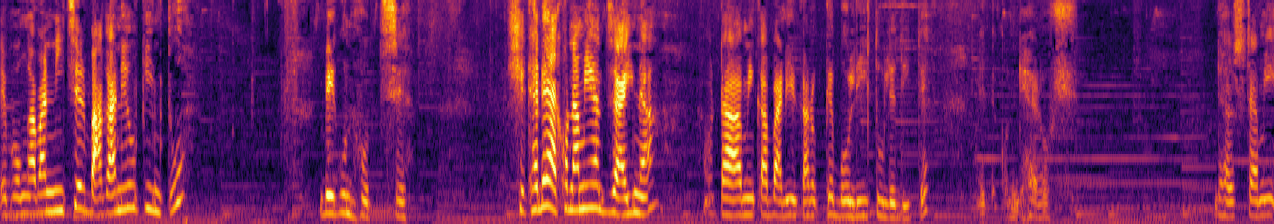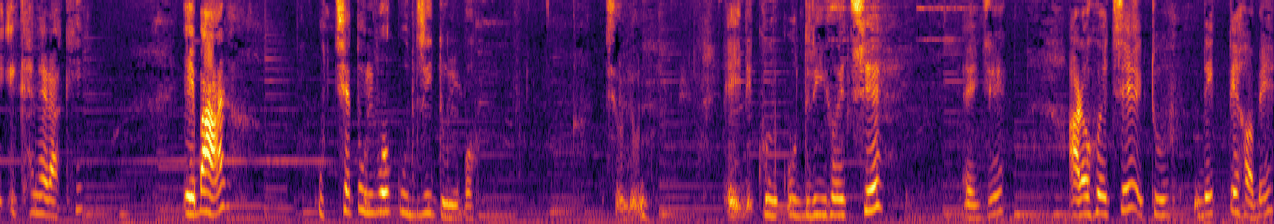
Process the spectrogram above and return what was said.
এবং আমার নিচের বাগানেও কিন্তু বেগুন হচ্ছে। সেখানে এখন আমি আর যাই না। ওটা আমি কা বাড়ির কারোকে বলি তুলে দিতে। দেখুন ঢেঁড়স। ঢেঁড়সটা আমি এখানে রাখি। এবার উচ্ছে তুলবো, কুদ্রি তুলবো। চলুন। এই দেখুন, কুদরি হয়েছে। এই যে আরও হয়েছে, একটু দেখতে হবে।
